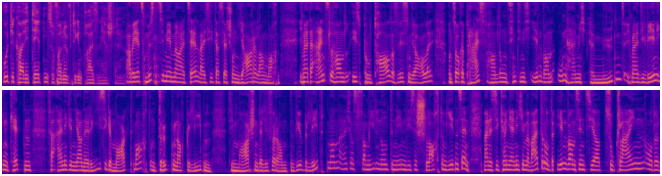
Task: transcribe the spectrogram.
gute Qualitäten zu vernünftigen Preisen herstellen. Aber jetzt müssen Sie mir mal erzählen, weil Sie das ja schon jahrelang machen. Ich meine, der Einzelhandel ist brutal, das wissen wir alle. Und solche Preisverhandlungen, sind die nicht irgendwann unheimlich ermüdend? Ich meine, die wenigen Ketten vereinigen ja eine riesige Marktmacht und drücken nach Belieben die Margen der Lieferanten. Wie überlebt man eigentlich als Familienunternehmen diese Schlacht um jeden Cent? Ich meine, Sie können ja nicht immer weiter runter. Irgendwann sind Sie ja zu klein oder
